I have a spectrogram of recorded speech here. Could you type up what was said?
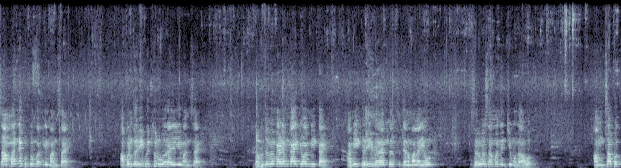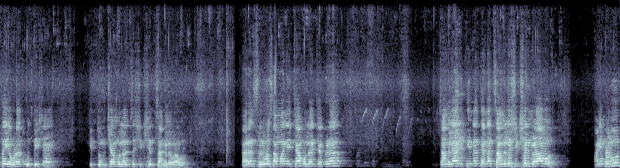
सामान्य कुटुंबातली माणसं आहे. आपण गरिबीतून वर आलेली माणसं आहे. धबधबे मॅडम काय किंवा मी काय? आम्ही गरीब घरातच जन्माला येऊन सर्वसामान्यांची मुलं आहोत. आमचा फक्त एवढाच उद्देश आहे की तुमच्या मुलांचं शिक्षण चांगलं व्हावं. कारण सर्वसामान्यांच्या मुलांच्याकडं चांगल्या रीतीनं त्यांना चांगलं शिक्षण मिळावं. आणि म्हणून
